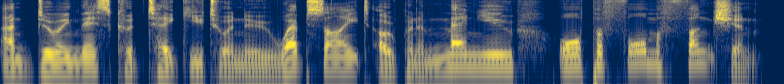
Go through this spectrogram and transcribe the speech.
And doing this could take you to a new website, open a menu, or perform a function.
